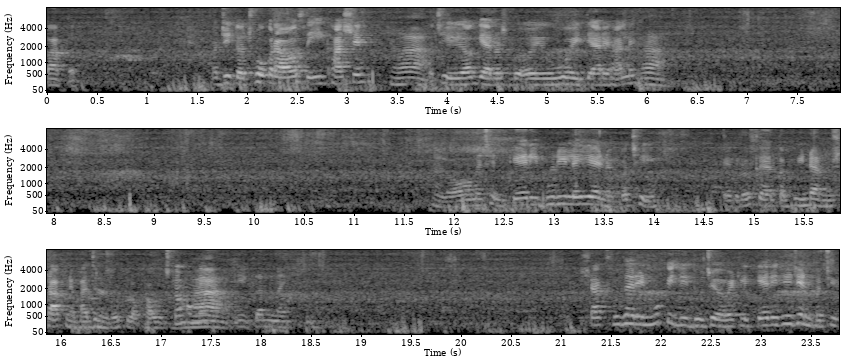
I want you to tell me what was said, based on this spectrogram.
પાકત હજી તો છોકરા આવશે એ ખાશે. હા. પછી અગિયારસ એવું હોય ત્યારે હાલે. હા. હાલો અમે છે ને કેરી ભરી લઈએ ને પછી એક રોસે તો ભીંડાનું શાક ને બાજરાનો રોટલો ખાવું છે કેમ હા એ કરી નાખ્યું શાક સુધારીને મૂકી દીધું છે હવે એટલી કેરી થઈ જાય ને પછી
